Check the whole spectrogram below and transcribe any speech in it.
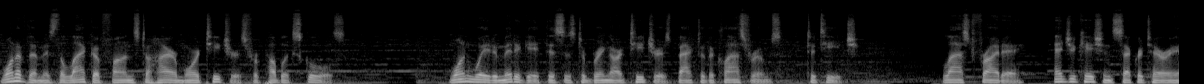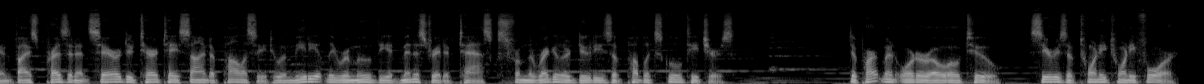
One of them is the lack of funds to hire more teachers for public schools. One way to mitigate this is to bring our teachers back to the classrooms, to teach. Last Friday, Education Secretary and Vice President Sara Duterte signed a policy to immediately remove the administrative tasks from the regular duties of public school teachers. Department Order 002, Series of 2024,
